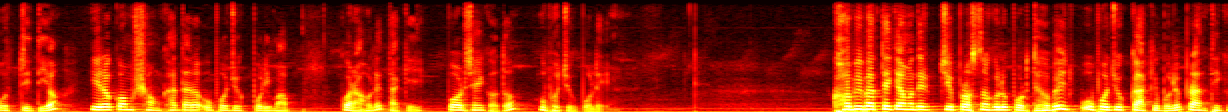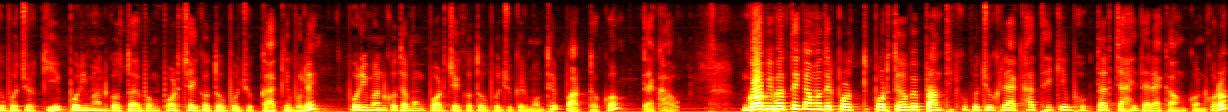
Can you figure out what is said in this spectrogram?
ও তৃতীয় এরকম সংখ্যা দ্বারা উপযোগ পরিমাপ করা হলে তাকে পর্যায়গত উপযোগ বলে। খ বিভাগ থেকে আমাদের যে প্রশ্নগুলো পড়তে হবে, উপযোগ কাকে বলে, প্রান্তিক উপযোগ কি, পরিমাণগত এবং পর্যায়গত উপযোগ কাকে বলে পরিমাণগত এবং পর্যায়গত উপযোগের মধ্যে পার্থক্য দেখাও। গ বিভাগ থেকে আমাদের পড়তে হবে প্রান্তিক উপযোগ রেখা থেকে ভোক্তার চাহিদা রেখা অঙ্কন করো।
